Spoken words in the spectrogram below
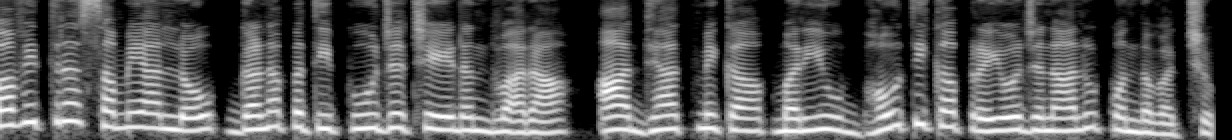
పవిత్ర సమయాల్లో గణపతి పూజ చేయడం ద్వారా ఆధ్యాత్మిక మరియు భౌతిక ప్రయోజనాలు పొందవచ్చు.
